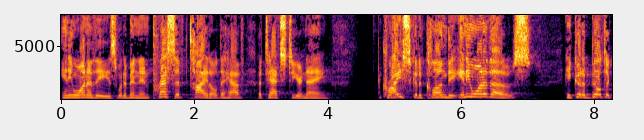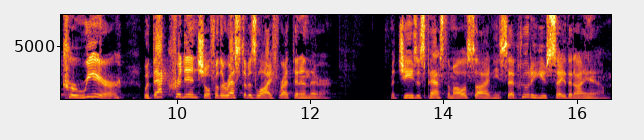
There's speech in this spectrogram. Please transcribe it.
any one of these would have been an impressive title to have attached to your name. Christ could have clung to any one of those. He could have built a career with that credential for the rest of his life right then and there. But Jesus passed them all aside and he said, Who do you say that I am?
